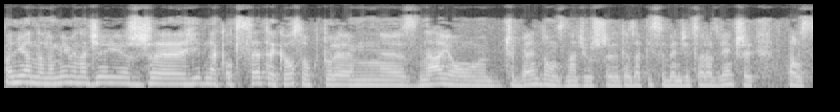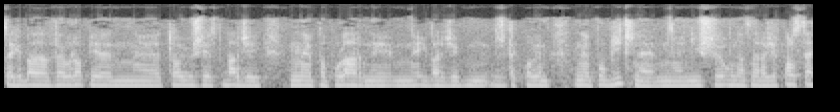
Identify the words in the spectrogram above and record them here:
Pani Anna, no miejmy nadzieję, że jednak odsetek osób, które mm, znają, czy będą znać już e, te zapisy, będzie coraz większy w Polsce. Chyba w Europie mm, to już jest bardziej mm, popularny i bardziej, że tak powiem, publiczne niż u nas na razie w Polsce.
